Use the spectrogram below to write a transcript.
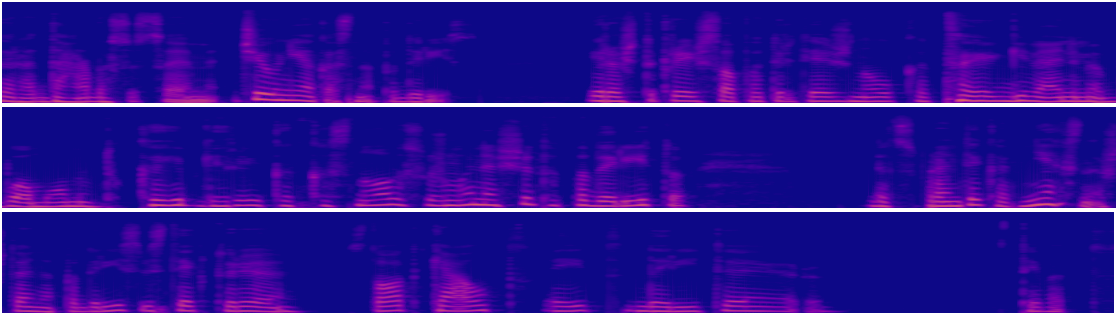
tai yra darbas su savimi. Čia jau niekas nepadarys. Ir aš tikrai iš savo patirties žinau, kad gyvenime buvo momentų, kaip gerai, kad kas nors už mane šitą padarytų. Bet supranti, kad niekas iš to nepadarys, vis tiek turi stot, kelt, eit, daryti. Ir... Tai vad.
